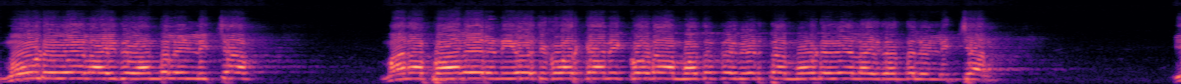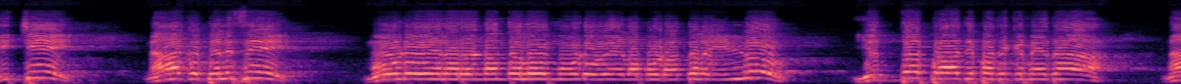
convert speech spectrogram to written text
మూడు వేల ఐదు వందల ఇళ్ళు ఇచ్చాం. మన పాలేరు నియోజకవర్గానికి కూడా మొదటి విడత మూడు వేల ఐదు వందల ఇళ్ళు ఇచ్చాం. ఇచ్చి నాకు తెలిసి మూడు వేల రెండు వందలు మూడు వేల మూడు వందల ఇళ్ళు యుద్ధ ప్రాతిపదిక మీద నా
